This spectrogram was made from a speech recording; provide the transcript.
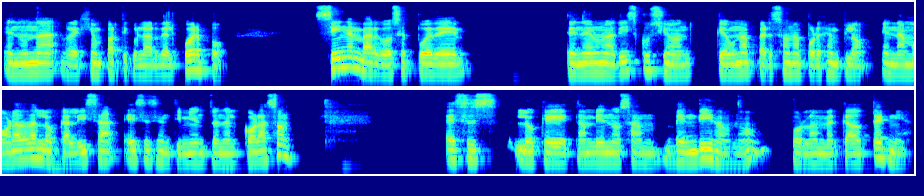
en una región particular del cuerpo. Sin embargo, se puede tener una discusión que una persona, por ejemplo, enamorada localiza ese sentimiento en el corazón. eso es lo que también nos han vendido, ¿no? Por la mercadotecnia.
